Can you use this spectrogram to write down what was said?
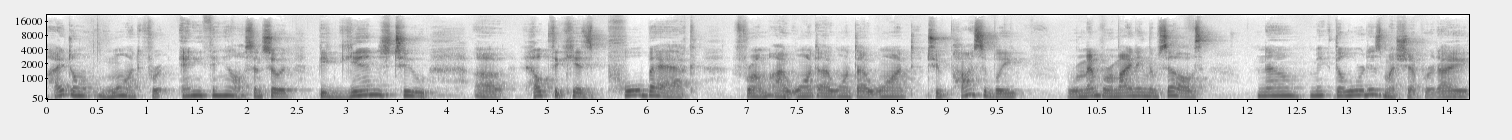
I don't want for anything else. And so it begins to uh, help the kids pull back from I want, I want, I want to possibly remember reminding themselves, no, the Lord is my shepherd. I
